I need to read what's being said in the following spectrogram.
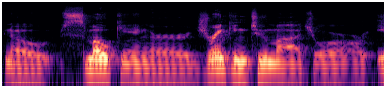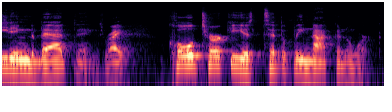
you know, smoking or drinking too much or, or eating the bad things, right? Cold turkey is typically not going to work.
